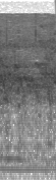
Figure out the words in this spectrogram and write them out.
Mm-hmm.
